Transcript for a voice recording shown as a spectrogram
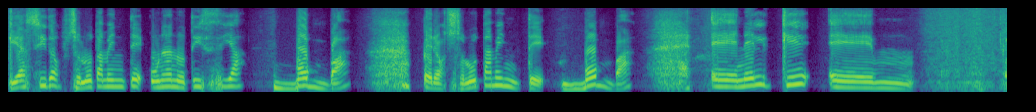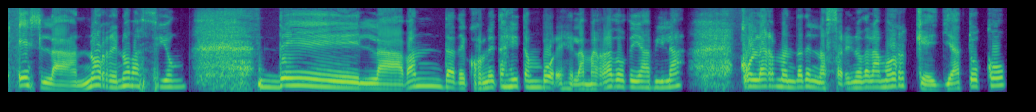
que ha sido absolutamente una noticia bomba pero absolutamente bomba, en el que em, es la no renovación de la banda de cornetas y tambores El Amarrado de Ávila con la Hermandad del Nazareno del Amor que ya tocó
